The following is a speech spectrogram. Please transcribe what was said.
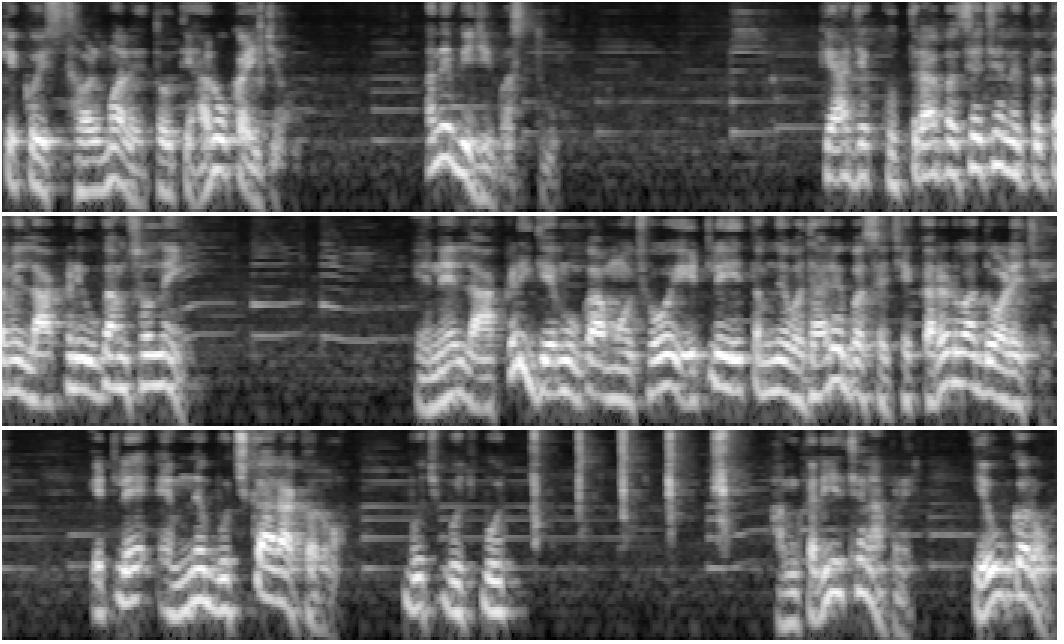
કે કોઈ સ્થળ મળે તો ત્યાં રોકાઈ જાઓ. અને બીજી વસ્તુ કે આ જે કૂતરા બસે છે ને, તો તમે લાકડી ઉગામશો નહીં. એને લાકડી જેમ ઉગામો છો, એટલે એ તમને વધારે બસે છે, કરડવા દોડે છે. એટલે એમને બુચકારા કરો. બૂચ બૂચ બૂચ. આમ કરીએ છીએ ને આપણે. એવું કરો.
